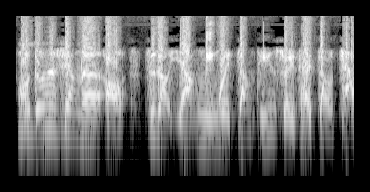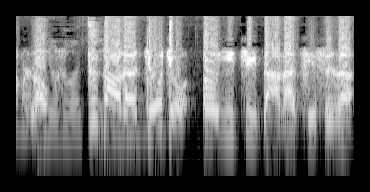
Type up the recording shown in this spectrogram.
哦，嗯都是像呢，哦，知道阳明会涨停，所以才找长荣。知道呢，九九二一巨大呢，其实呢，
